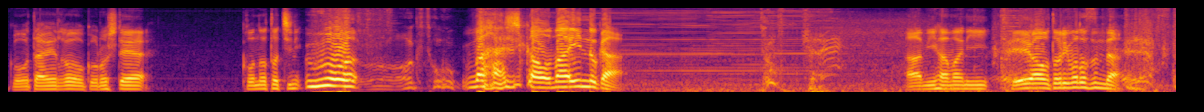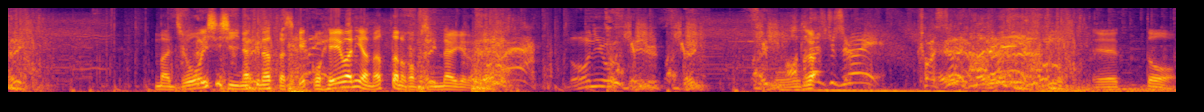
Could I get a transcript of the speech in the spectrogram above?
五体郎を殺してこの土地にうわ。マジかお前いんのか。網浜に平和を取り戻すんだ。まあ上位獅子いなくなったし結構平和にはなったのかもしれないけどね。何をしている？おがしくしないえー、っと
